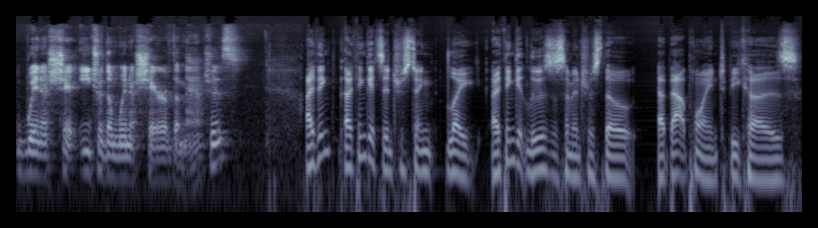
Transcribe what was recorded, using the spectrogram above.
win a share. Each of them win a share of the matches. I think I think it's interesting. Like I think it loses some interest though at that point because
